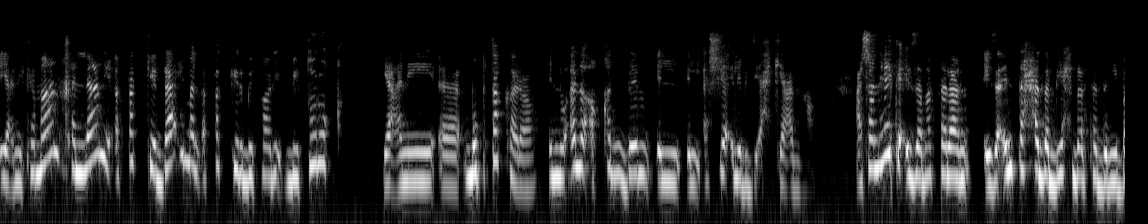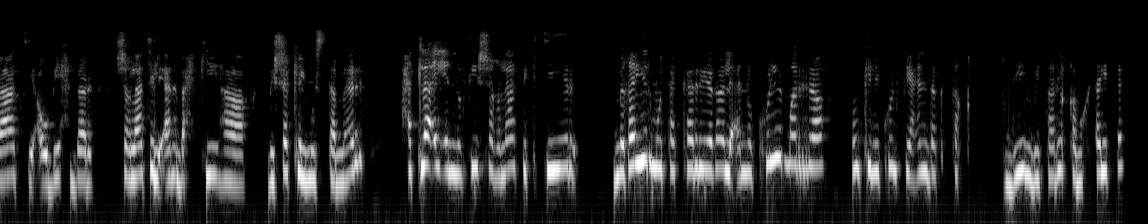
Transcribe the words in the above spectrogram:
يعني كمان خلاني أفكر دائما أفكر بطريق بطرق يعني آه مبتكرة إنه أنا أقدم الأشياء اللي بدي أحكي عنها. عشان هيك إذا مثلا إذا أنت حدا بيحضر تدريباتي أو بيحضر شغلاتي اللي أنا بحكيها بشكل مستمر حتلاقي إنه في شغلات كثير غير متكررة لأنه كل مرة ممكن يكون في عندك تقديم بطريقة مختلفة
